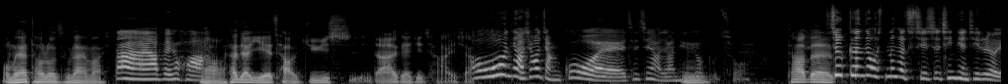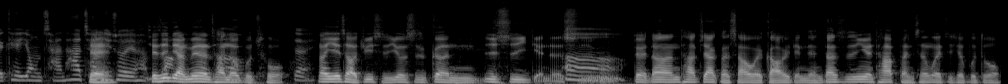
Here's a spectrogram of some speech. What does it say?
我们要透露出来吗？当然要废话。哦，它叫野草居石，大家可以去查一下。哦，你好像有讲过哎，这间好像听说不错。它的就跟这那个其实青田七六也可以用餐，它的餐厅说也很。其实两边的餐都不错。对。那野草居食又是更日式一点的食物，对，当然它价格稍微高一点点，但是因为它本身位置就不多。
